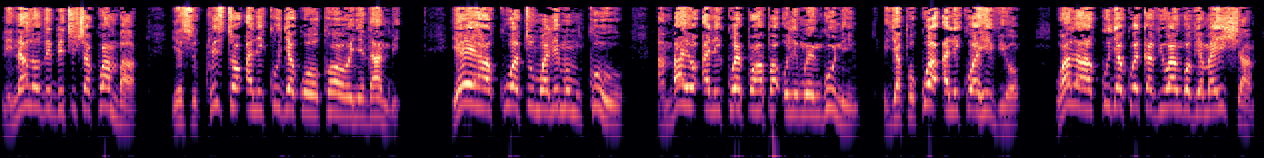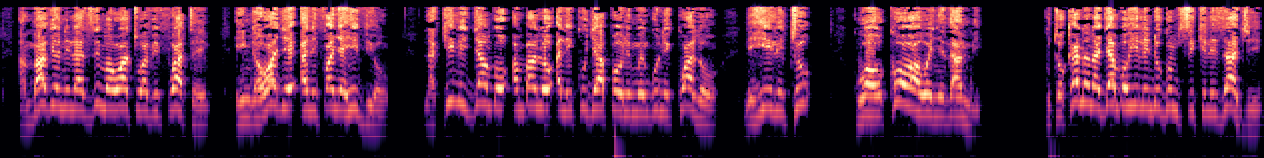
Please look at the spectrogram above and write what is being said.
linalothibitisha kwamba yesu kristo alikuja kuwaokoa wenye dhambi. Yeye hakuwa tu mwalimu mkuu ambayo alikuwepo hapa ulimwenguni ijapokuwa alikuwa hivyo wala hakuja kuweka viwango vya maisha ambavyo ni lazima watu wavifuate ingawaje alifanya hivyo lakini jambo ambalo alikuja hapa ulimwenguni kwalo ni hili tu kuwaokoa wenye dhambi. Kutokana na jambo hili ndugu msikilizaji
